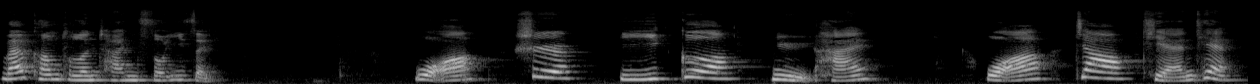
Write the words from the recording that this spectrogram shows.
Welcome to learn Chinese so easy. 我是一个女孩，我叫甜甜。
